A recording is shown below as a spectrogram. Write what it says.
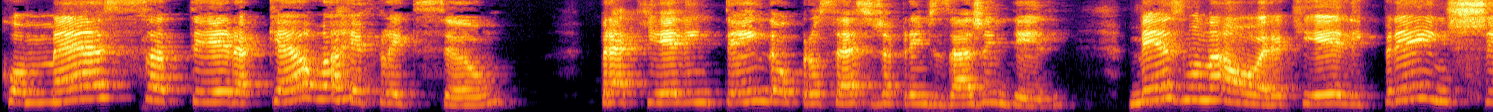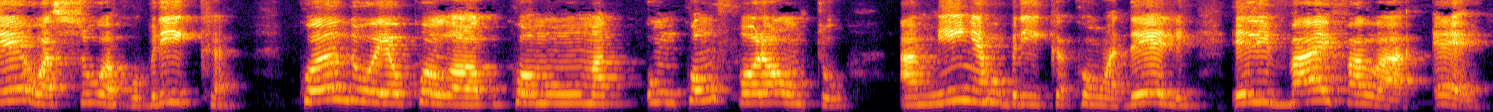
começa a ter aquela reflexão para que ele entenda o processo de aprendizagem dele. Mesmo na hora que ele preencheu a sua rubrica, quando eu coloco como uma, um confronto a minha rubrica com a dele, ele vai falar: é,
